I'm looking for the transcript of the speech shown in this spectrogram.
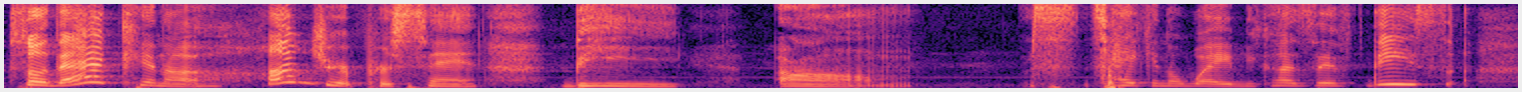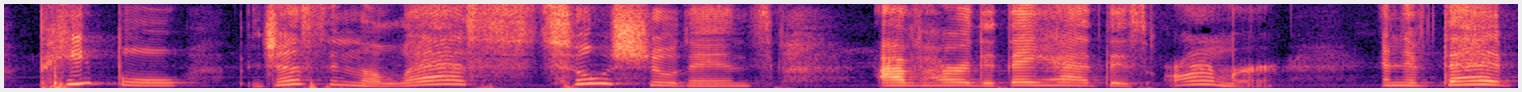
So that can a hundred percent be um taken away because if these people just in the last two shootings, I've heard that they had this armor. And if that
